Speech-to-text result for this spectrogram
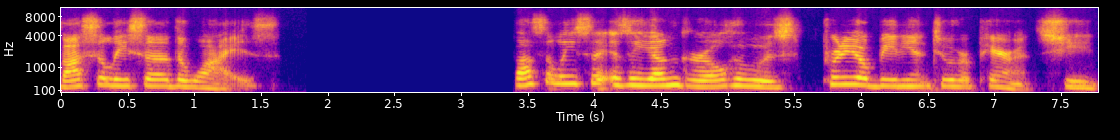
Vasilisa the Wise. Vasilisa is a young girl who is pretty obedient to her parents. She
